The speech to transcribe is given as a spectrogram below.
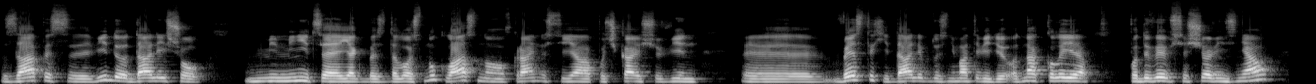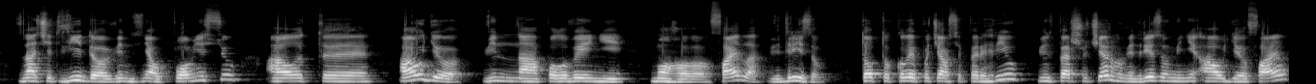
Запис відео далі йшов. Мені це якби здалось ну класно. В крайності я почекаю, щоб він е, вистиг і далі буду знімати відео. Однак, коли я подивився, що він зняв, значить відео він зняв повністю, а от е, аудіо він на половині мого файла відрізав. Тобто, коли почався перегрів, він в першу чергу відрізав мені аудіофайл,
